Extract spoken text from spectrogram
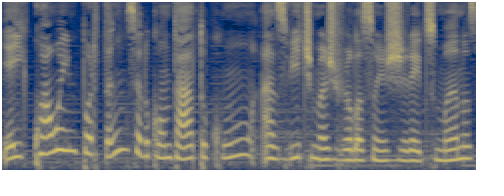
E aí, qual a importância do contato com as vítimas de violações de direitos humanos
